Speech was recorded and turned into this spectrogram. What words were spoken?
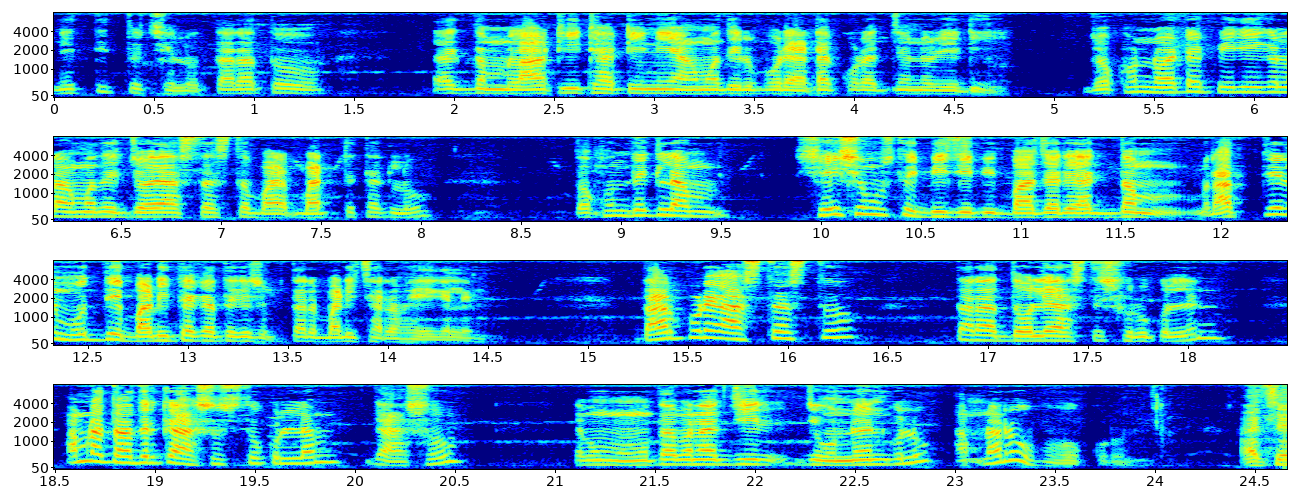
নেতৃত্ব ছিল, তারা তো একদম লাঠি ঠাঠি নিয়ে আমাদের উপর অ্যাটাক করার জন্য রেডি যখন নয়টা পেরিয়ে গেল, আমাদের জয় আস্তে আস্তে বাড়তে থাকল। তখন দেখলাম সেই সমস্ত বিজেপি বাজারে একদম রাত্রের মধ্যে বাড়ি থাকা থেকে তার বাড়ি ছাড়া হয়ে গেলেন। তারপরে আস্তে আস্তে তারা দলে আসতে শুরু করলেন। আমরা তাদেরকে আশ্বস্ত করলাম যে আসো এবং মমতা ব্যানার্জির যে উন্নয়নগুলো আপনারা উপভোগ করুন। আচ্ছা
